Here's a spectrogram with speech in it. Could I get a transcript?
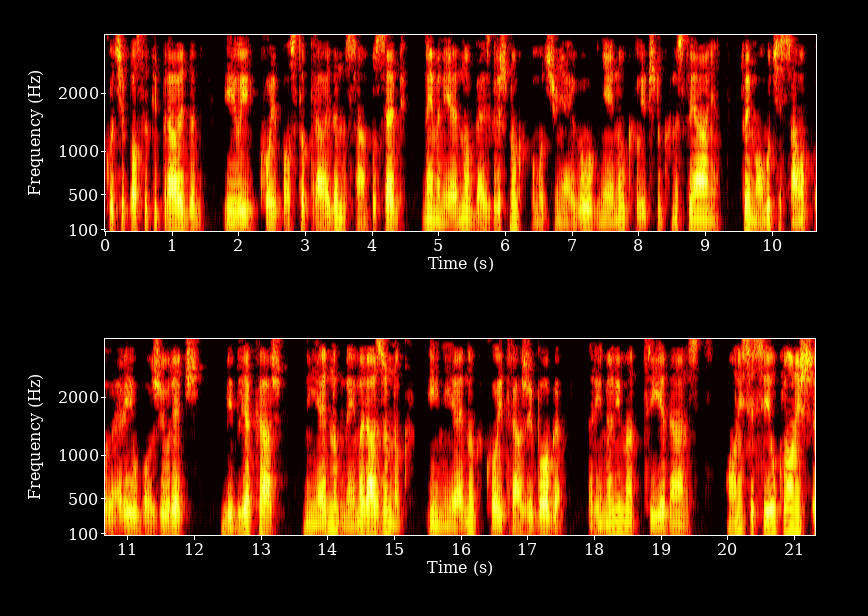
ko će postati pravedan ili ko je postao pravedan sam po sebi. Nema ni jednog bezgrešnog pomoću njegovog, njenog ličnog nastojanja. To je moguće samo po veri u Božiju reč. Biblija kaže, ni jednog nema razumnog i ni jednog koji traži Boga. Rimljanima 3.11 Oni se svi ukloniše.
